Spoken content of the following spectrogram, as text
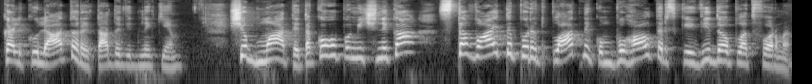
калькулятори та довідники. Щоб мати такого помічника, ставайте передплатником бухгалтерської відеоплатформи.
